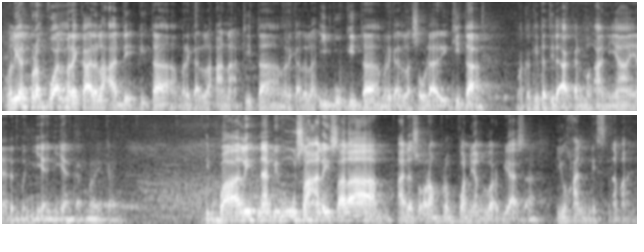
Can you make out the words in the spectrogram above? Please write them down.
Melihat perempuan mereka adalah adik kita, mereka adalah anak kita, mereka adalah ibu kita, mereka adalah saudari kita. Maka kita tidak akan menganiaya dan menyia-nyiakan mereka. Di balik Nabi Musa alaihissalam ada seorang perempuan yang luar biasa Yohanes namanya.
